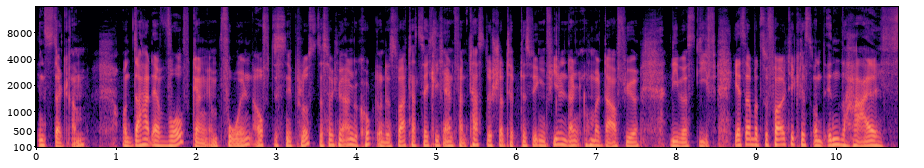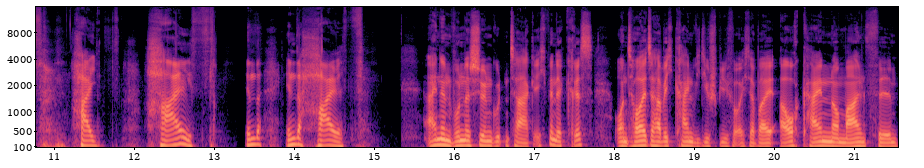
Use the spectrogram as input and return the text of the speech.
Instagram. Und da hat er Wolfgang empfohlen auf Disney Plus. Das habe ich mir angeguckt und es war tatsächlich ein fantastischer Tipp. Deswegen vielen Dank nochmal dafür, lieber Steve. Jetzt aber zu Faultigris und In the Heights. Heights. Heights. In the, in the Heights. Einen wunderschönen guten Tag. Ich bin der Chris und heute habe ich kein Videospiel für euch dabei, auch keinen normalen Film.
